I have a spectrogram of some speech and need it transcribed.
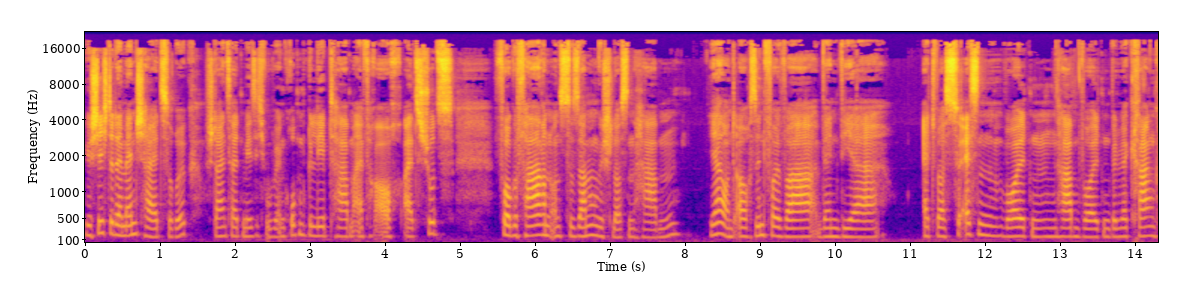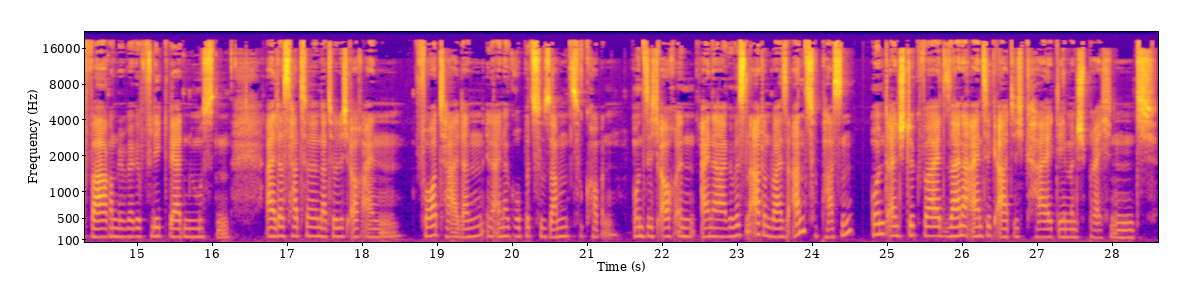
Geschichte der Menschheit zurück, steinzeitmäßig, wo wir in Gruppen gelebt haben, einfach auch als Schutz vor Gefahren uns zusammengeschlossen haben. Ja, und auch sinnvoll war, wenn wir etwas zu essen wollten, haben wollten, wenn wir krank waren, wenn wir gepflegt werden mussten. All das hatte natürlich auch einen Vorteil, dann in einer Gruppe zusammenzukommen und sich auch in einer gewissen Art und Weise anzupassen und ein Stück weit seiner Einzigartigkeit dementsprechend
